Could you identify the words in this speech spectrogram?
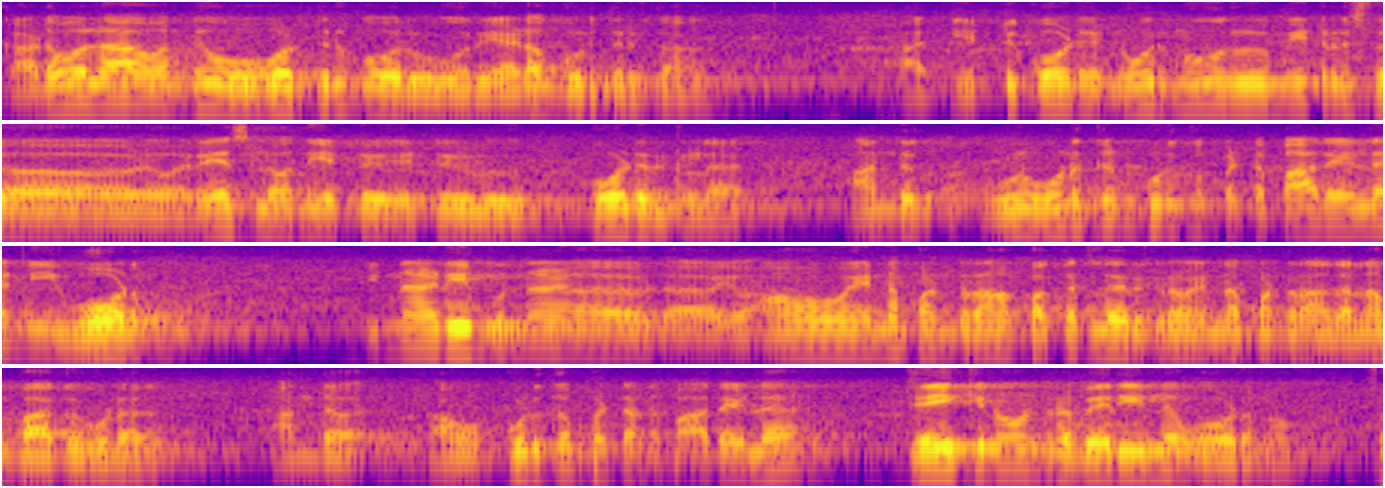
கடவுளாக வந்து ஒவ்வொருத்தருக்கும் ஒரு ஒரு இடம் கொடுத்துருக்காங்க. எட்டு கோடு நூறு நூறு மீட்டர் ரேஸில் வந்து எட்டு எட்டு கோடு இருக்குல்ல. அந்த உ- உனக்குன்னு கொடுக்கப்பட்ட பாதையில் நீ ஓடணும். பின்னாடி முன்னா அவன் என்ன பண்ணுறான் பக்கத்தில் இருக்கிறவன் என்ன பண்ணுறான் அதெல்லாம் பார்க்கக்கூடாது. அந்த அவன் கொடுக்கப்பட்ட அந்த பாதையில் ஜெயிக்கணுன்ற வெறியில் ஓடணும். ஸோ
